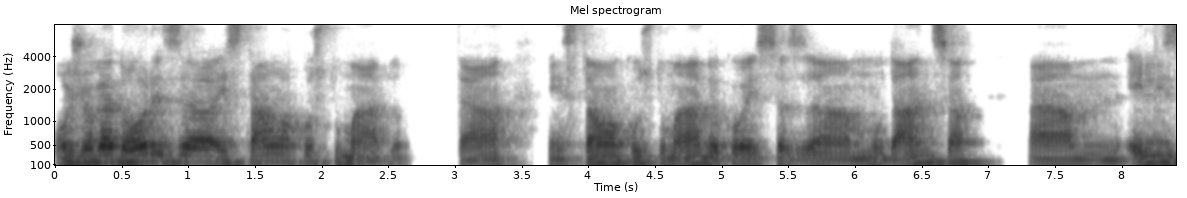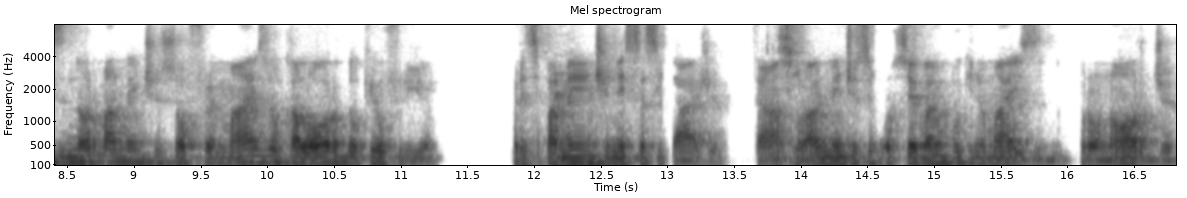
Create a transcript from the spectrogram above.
os jogadores uh, estão acostumados, tá? Estão acostumados com essas uh, mudanças. Um, eles normalmente sofrem mais o calor do que o frio, principalmente uhum. nessa cidade, tá? Sim. Provavelmente se você vai um pouquinho mais para o norte,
